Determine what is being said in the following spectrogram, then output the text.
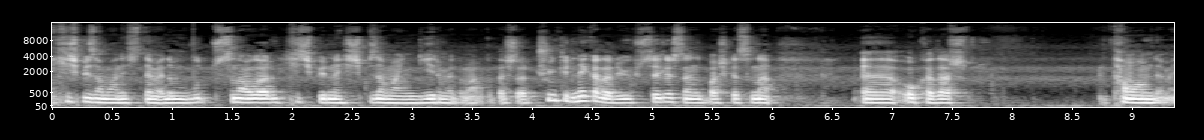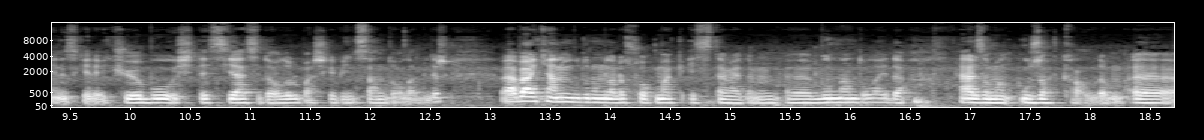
hiçbir zaman istemedim. Bu sınavların hiçbirine hiçbir zaman girmedim arkadaşlar. Çünkü ne kadar yükselirseniz başkasına e, o kadar tamam demeniz gerekiyor. Bu işte siyasi de olur, başka bir insan da olabilir. Ve ben kendimi bu durumlara sokmak istemedim. E, bundan dolayı da her zaman uzak kaldım. E,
